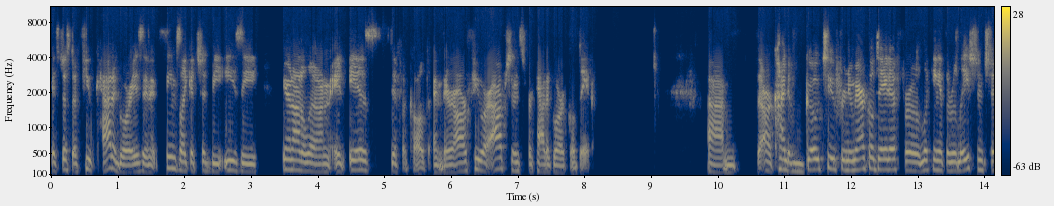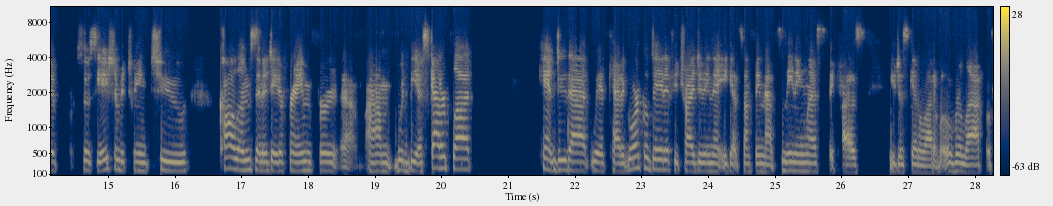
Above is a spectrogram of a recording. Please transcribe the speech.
It's just a few categories and it seems like it should be easy. You're not alone. It is difficult and there are fewer options for categorical data. Um, our kind of go-to for numerical data for looking at the relationship association between two columns in a data frame for um, um, would be a scatter plot. Can't do that with categorical data. If you try doing that, you get something that's meaningless because you just get a lot of overlap of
